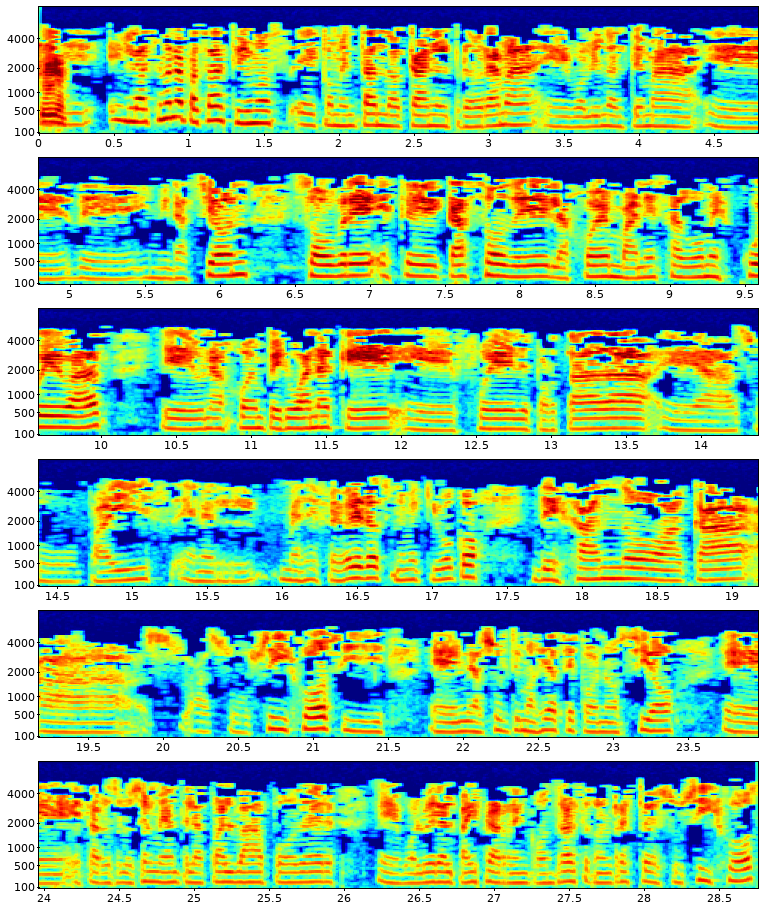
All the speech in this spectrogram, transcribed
sí. Eh, la semana pasada estuvimos eh, comentando acá en el programa, eh, volviendo al tema de inmigración, sobre este caso de la joven Vanessa Gómez Cuevas, una joven peruana que fue deportada a su país en el mes de febrero, si no me equivoco, dejando acá a, a sus hijos y en los últimos días se conoció esta resolución mediante la cual va a poder volver al país para reencontrarse con el resto de sus hijos.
